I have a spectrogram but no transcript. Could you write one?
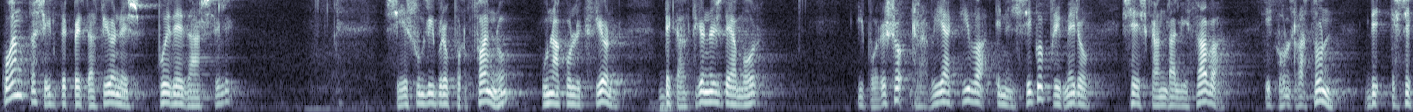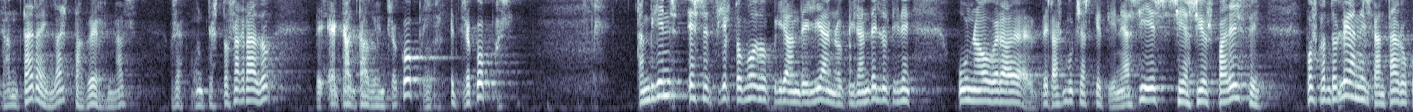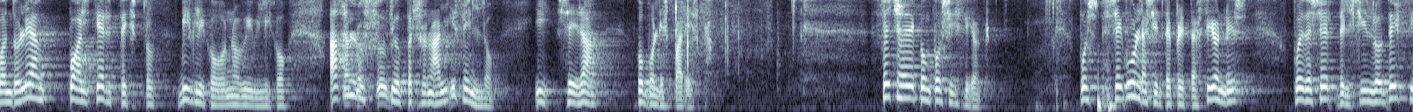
¿Cuántas interpretaciones puede dársele? Si es un libro profano, una colección de canciones de amor, y por eso Rabia Akiva en el siglo I se escandalizaba, y con razón, de que se cantara en las tabernas, o sea, un texto sagrado eh, cantado entre copas. También es en cierto modo pirandeliano. Pirandello tiene una obra de las muchas que tiene. Así es, si así os parece. Pues cuando lean el cantar o cuando lean cualquier texto, bíblico o no bíblico, hagan lo suyo, personalícenlo y será como les parezca. Fecha de composición. Pues según las interpretaciones, puede ser del siglo X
